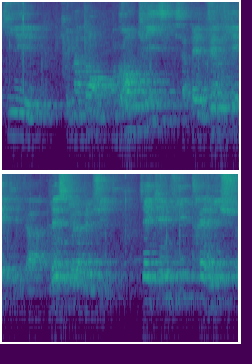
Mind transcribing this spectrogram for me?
qui est, maintenant en grande crise, qui s'appelle Verviers, qui est à l'est de la Belgique, qui a été une ville très riche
